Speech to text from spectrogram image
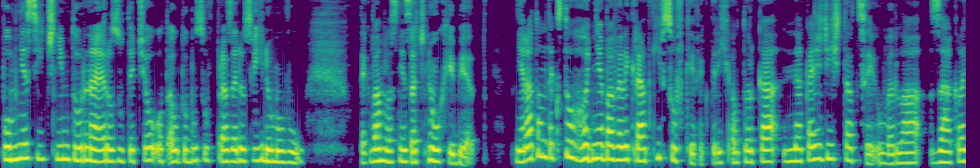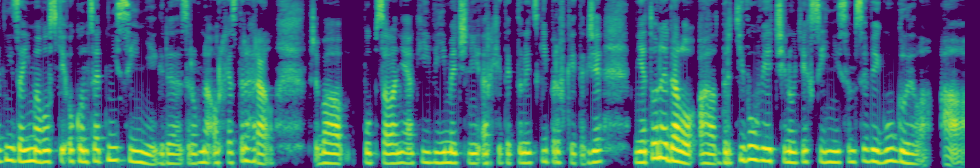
po měsíčním turné rozutečou od autobusu v Praze do svých domovů, tak vám vlastně začnou chybět. Mě na tom textu hodně bavily krátké vsuvky, ve kterých autorka na každý štaci uvedla základní zajímavosti o koncertní síni, kde zrovna orchestr hrál. Třeba popsala nějaký výjimečný architektonický prvky, takže mě to nedalo a drtivou většinu těch síní jsem si vygooglila a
